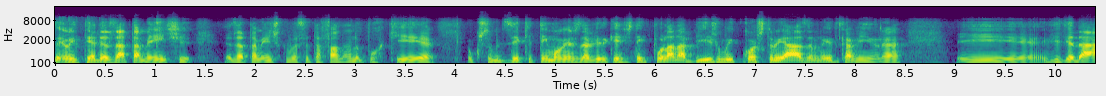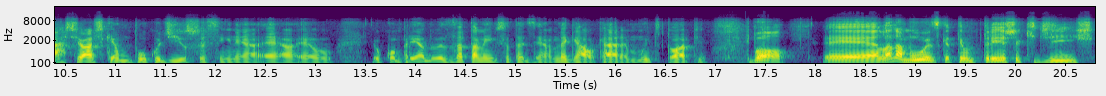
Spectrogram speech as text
eu entendo exatamente, exatamente o que você está falando, porque eu costumo dizer que tem momentos da vida que a gente tem que pular no abismo e construir a asa no meio do caminho, né? E viver da arte, eu acho que é um pouco disso, assim, né? É, é, eu, compreendo exatamente o que você está dizendo. Legal, cara, muito top. Bom, é, lá na música tem um trecho que diz:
